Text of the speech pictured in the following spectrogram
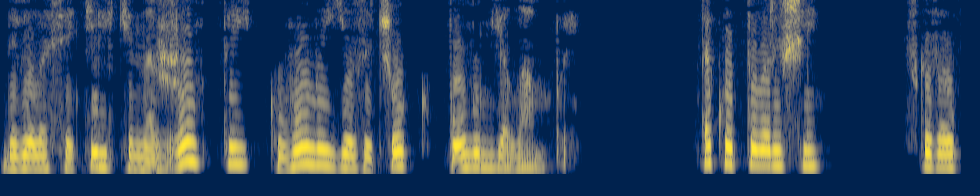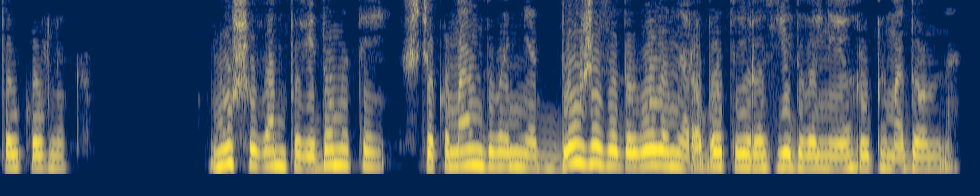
дивилася тільки на жовтий кволий язичок полум'я лампи. Так от, товариші, сказав полковник, мушу вам повідомити, що командування дуже задоволене роботою розвідувальної групи Мадонна.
